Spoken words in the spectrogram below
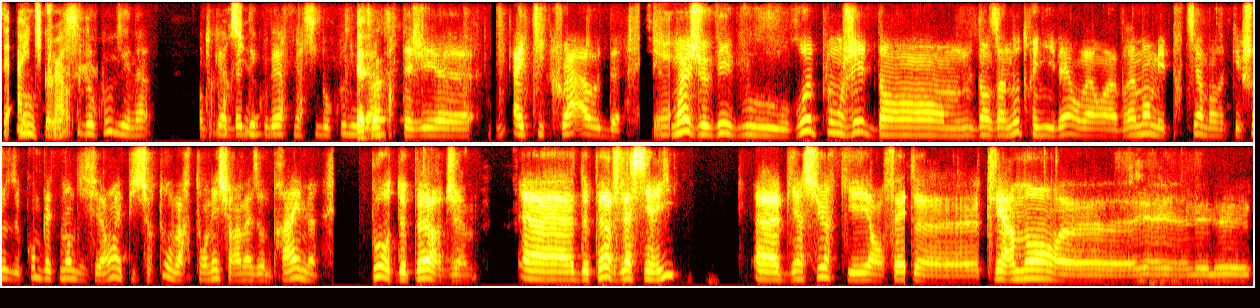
The IT Crowd. Merci beaucoup, Xena. En tout cas, Merci. belle découverte. Merci beaucoup de nous avoir partagé euh, IT Crowd. Yeah. Moi, je vais vous replonger dans, dans un autre univers. On va, on va, vraiment mais partir dans quelque chose de complètement différent. Et puis surtout, on va retourner sur Amazon Prime pour The Purge. Euh, The Purge, la série, euh, bien sûr, qui est en fait euh, clairement euh, le, le,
